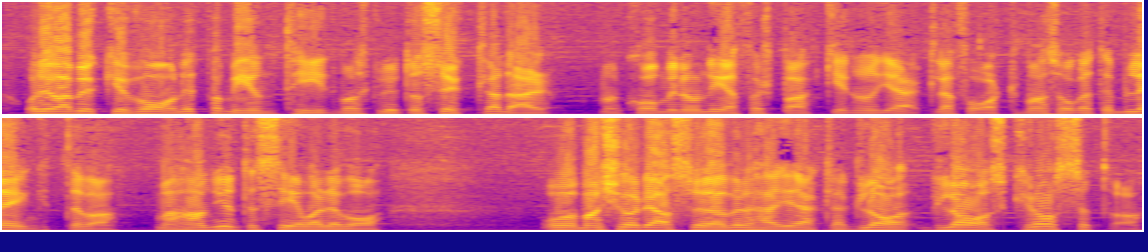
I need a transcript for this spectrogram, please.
Och det var mycket vanligt på min tid. Man skulle ut och cykla där. Man kom i någon nedförsbacke i någon jäkla fart. Man såg att det blänkte va. Man hann ju inte se vad det var. Och man körde alltså över det här jäkla gla glaskrosset va.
